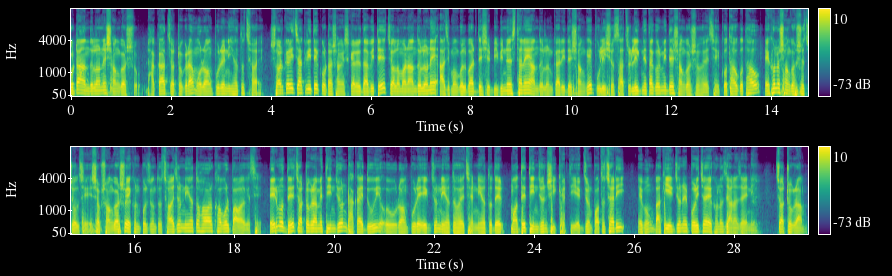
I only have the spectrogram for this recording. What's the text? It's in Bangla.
কোটা আন্দোলনের সংঘর্ষ, ঢাকা, চট্টগ্রাম ও রংপুরে নিহত ছয়। সরকারি চাকরিতে কোটা সংস্কারের দাবিতে চলমান আন্দোলনে আজ মঙ্গলবার দেশের বিভিন্ন স্থানে আন্দোলনকারীদের সঙ্গে পুলিশ ও ছাত্রলীগ নেতাকর্মীদের সংঘর্ষ হয়েছে। কোথাও কোথাও এখনও সংঘর্ষ চলছে। এসব সংঘর্ষ এখন পর্যন্ত ছয়জন নিহত হওয়ার খবর পাওয়া গেছে। এর মধ্যে চট্টগ্রামে তিনজন ঢাকায় দুই ও রংপুরে একজন নিহত হয়েছেন। নিহতদের মধ্যে তিনজন শিক্ষার্থী, একজন পথচারী এবং বাকি একজনের পরিচয় এখনও জানা যায়নি। চট্টগ্রাম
